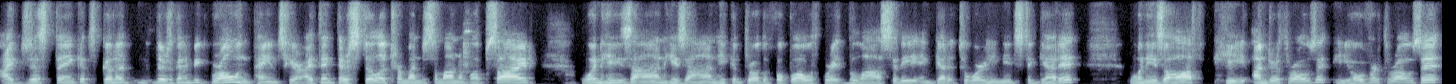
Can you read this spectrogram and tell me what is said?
I just think it's gonna there's gonna be growing pains here. I think there's still a tremendous amount of upside. When he's on, he's on. He can throw the football with great velocity and get it to where he needs to get it. When he's off, he underthrows it, he overthrows it.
